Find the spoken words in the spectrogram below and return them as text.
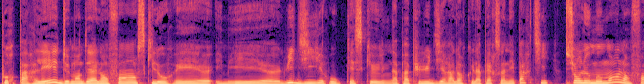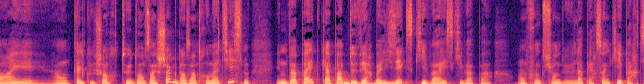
pour parler, demander à l'enfant ce qu'il aurait euh, aimé euh, lui dire ou qu'est-ce qu'il n'a pas pu lui dire alors que la personne est partie. Sur le moment, l'enfant est en quelque sorte dans un choc, dans un traumatisme, et ne va pas être capable de verbaliser ce qui va et ce qui va pas en fonction de la personne qui est partie.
